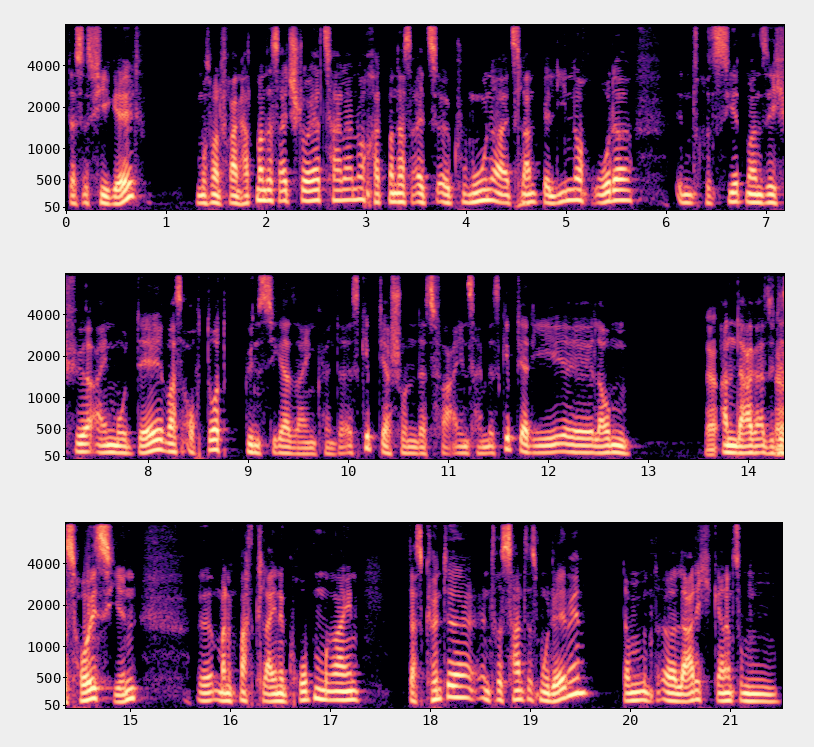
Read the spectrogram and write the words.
Das ist viel Geld. Muss man fragen, hat man das als Steuerzahler noch? Hat man das als äh, Kommune, als Land Berlin noch? Oder interessiert man sich für ein Modell, was auch dort günstiger sein könnte? Es gibt ja schon das Vereinsheim, es gibt ja die äh, Laubenanlage, also ja. das Häuschen. Äh, man macht kleine Gruppen rein. Das könnte ein interessantes Modell werden. Damit äh, lade ich gerne zum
